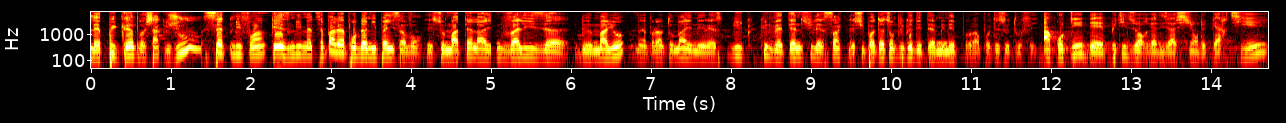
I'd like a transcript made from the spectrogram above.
Les prix grimpent chaque jour, 7 000 francs, 15 000, c'est pas leur problème, ils payent, ils s'en vont. Et ce matin-là, une valise de maillot, mais apparemment il ne reste plus qu'une vingtaine sur les 100. Les supporters sont plus que déterminés pour apporter ce trophée. À côté des petites organisations de quartier,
